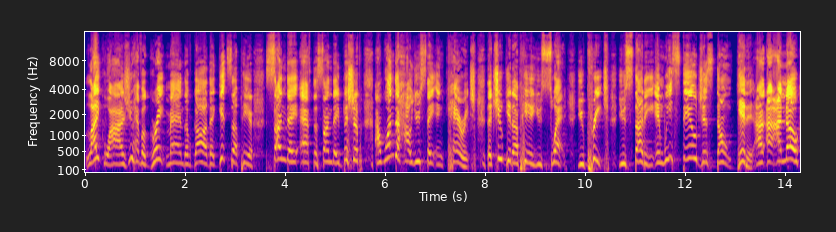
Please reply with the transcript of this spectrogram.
Likewise, you have a great man of God that gets up here Sunday after Sunday. Bishop, I wonder how you stay encouraged that you get up here, you sweat, you preach, you study, and we still just don't get it. I, I, I know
